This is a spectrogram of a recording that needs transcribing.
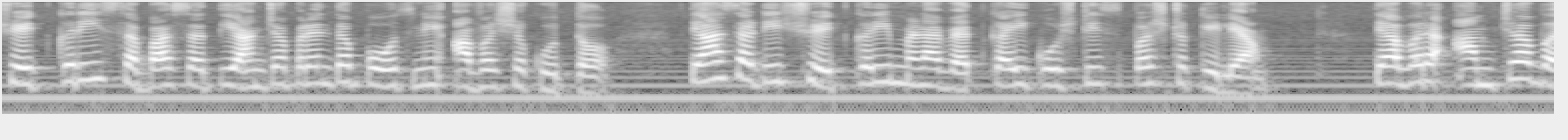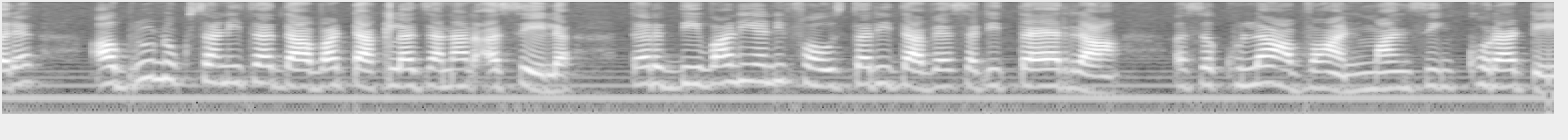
शेतकरी सभासद यांच्यापर्यंत पोहोचणे आवश्यक होतं. त्यासाठी शेतकरी मेळाव्यात काही गोष्टी स्पष्ट केल्या. त्यावर आमच्यावर अब्रू नुकसानीचा दावा टाकला जाणार असेल तर दिवाणी आणि फौजदारी दाव्यासाठी तयार राहा असं खुलं आव्हान मानसिंग खोराटे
